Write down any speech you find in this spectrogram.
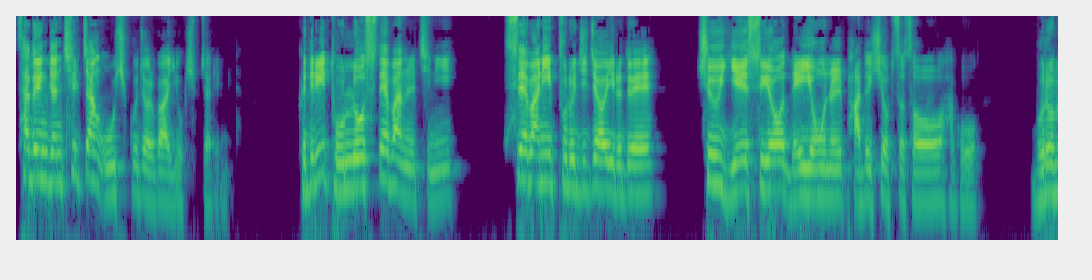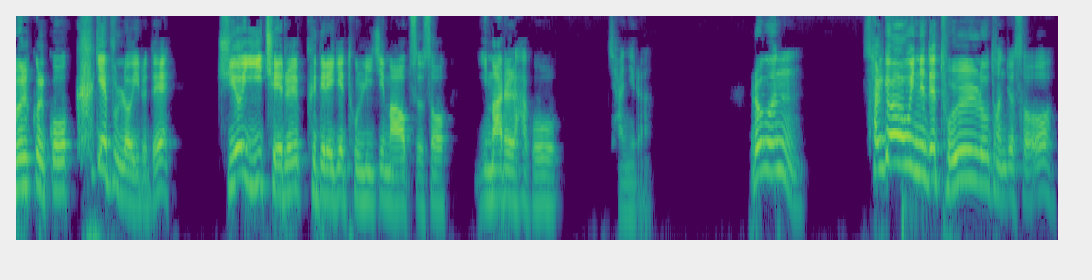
사도행전 7장 59절과 60절입니다. 그들이 돌로 스테반을 치니 스테반이 부르짖어 이르되 주 예수여 내 영혼을 받으시옵소서 하고 무릎을 꿇고 크게 불러 이르되 주여 이 죄를 그들에게 돌리지 마옵소서 이 말을 하고 자니라. 여러분 설교하고 있는데 돌로 던져서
